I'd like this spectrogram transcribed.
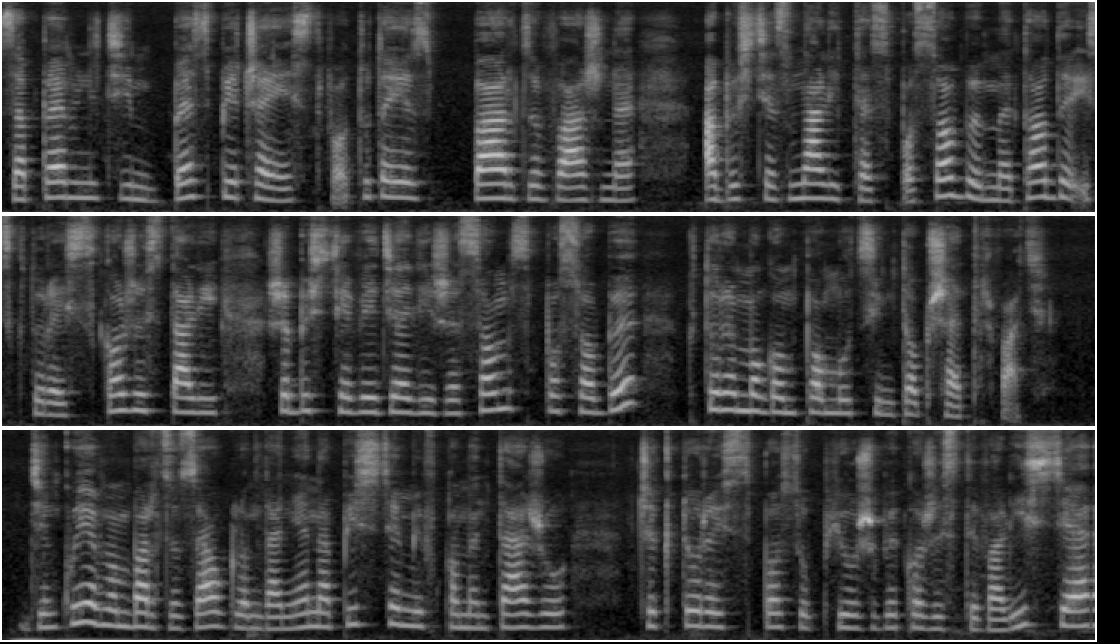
zapewnić im bezpieczeństwo. Tutaj jest bardzo ważne, abyście znali te sposoby, metody i z której skorzystali, żebyście wiedzieli, że są sposoby, które mogą pomóc im to przetrwać. Dziękuję Wam bardzo za oglądanie. Napiszcie mi w komentarzu, czy któryś sposób już wykorzystywaliście,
